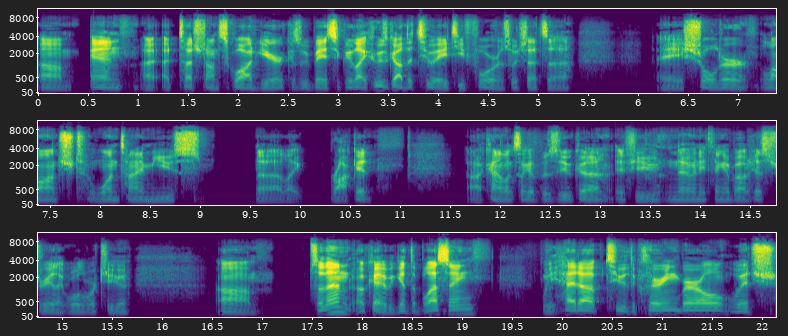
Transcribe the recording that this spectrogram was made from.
Um, and I, I touched on squad gear because we basically like who's got the two AT4s, which that's a a shoulder launched one time use uh, like rocket. Uh, kind of looks like a bazooka if you know anything about history, like World War II. Um, so then, okay, we get the blessing. We head up to the clearing barrel, which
